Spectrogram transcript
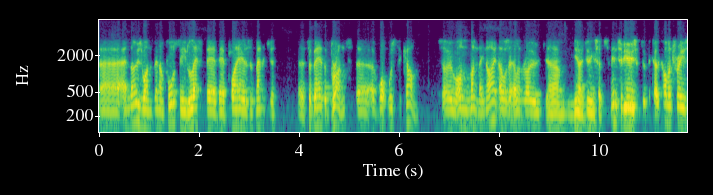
Uh, and those ones then unfortunately left their, their players and managers uh, to bear the brunt uh, of what was to come. So on Monday night, I was at Elland Road, um, you know, doing some, some interviews and doing the co-commentaries,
